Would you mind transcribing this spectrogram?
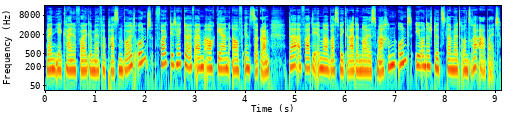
wenn ihr keine Folge mehr verpassen wollt und folgt Detektor FM auch gern auf Instagram. Da erfahrt ihr immer, was wir gerade Neues machen und ihr unterstützt damit unsere Arbeit.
